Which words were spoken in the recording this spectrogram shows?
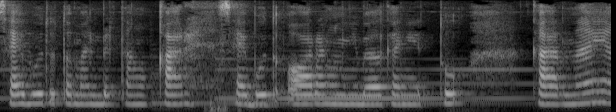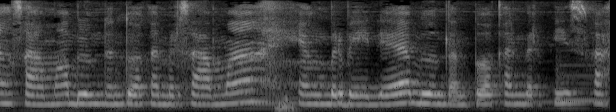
saya butuh teman bertengkar saya butuh orang menyebalkan itu karena yang sama belum tentu akan bersama yang berbeda belum tentu akan berpisah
